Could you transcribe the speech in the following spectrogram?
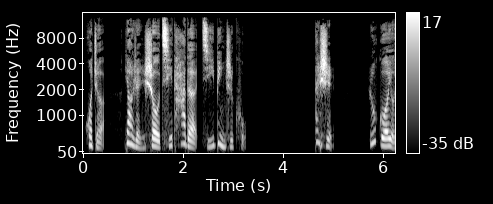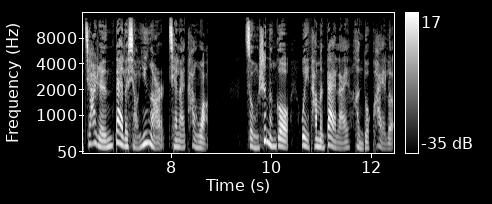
或者要忍受其他的疾病之苦，但是如果有家人带了小婴儿前来探望，总是能够为他们带来很多快乐。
